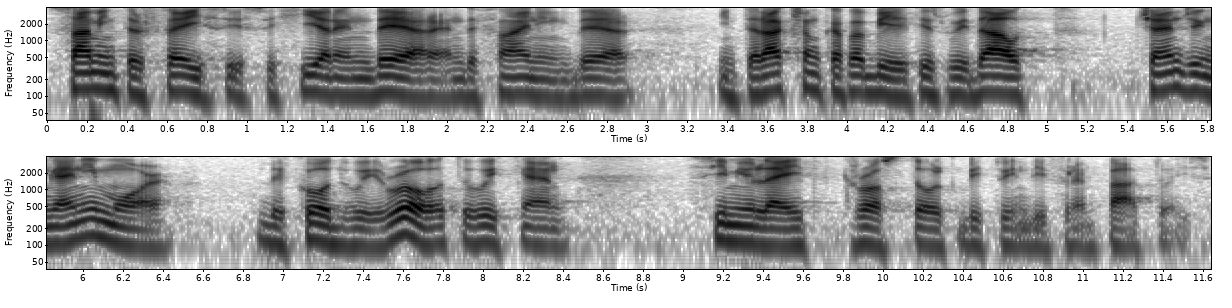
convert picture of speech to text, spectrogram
some interfaces here and there and defining their interaction capabilities without changing anymore the code we wrote, we can simulate crosstalk between different pathways.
